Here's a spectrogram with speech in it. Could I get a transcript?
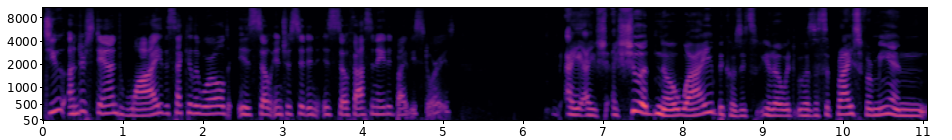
do you understand why the secular world is so interested and is so fascinated by these stories? I, I, sh- I should know why because it's you know it was a surprise for me and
